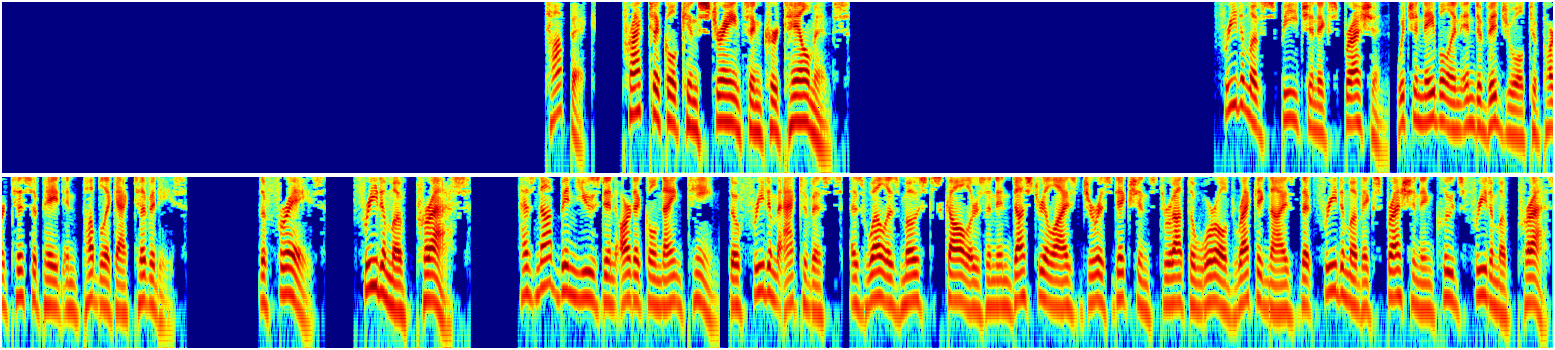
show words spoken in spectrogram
Practical constraints and curtailments Freedom of speech and expression, which enable an individual to participate in public activities. The phrase, "'freedom of press' has not been used in Article 19, though freedom activists, as well as most scholars and industrialized jurisdictions throughout the world recognize that freedom of expression includes freedom of press.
